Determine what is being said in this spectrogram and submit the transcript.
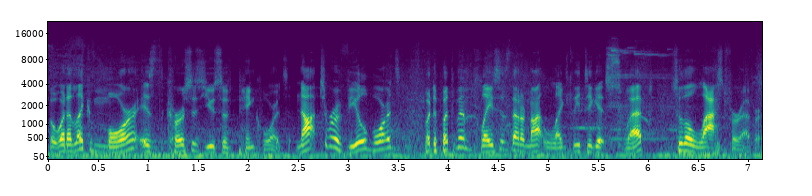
But what I like more is the Curse's use of pink wards. Not to reveal wards, but to put them in places that are not likely to get swept, so they'll last forever.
